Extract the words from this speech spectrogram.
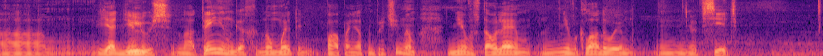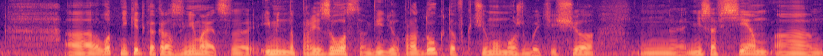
а, я делюсь на тренингах, но мы это по понятным причинам не выставляем, не выкладываем в сеть. А, Вот Никита как раз занимается именно производством видеопродуктов, к чему, может быть, еще не совсем а,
